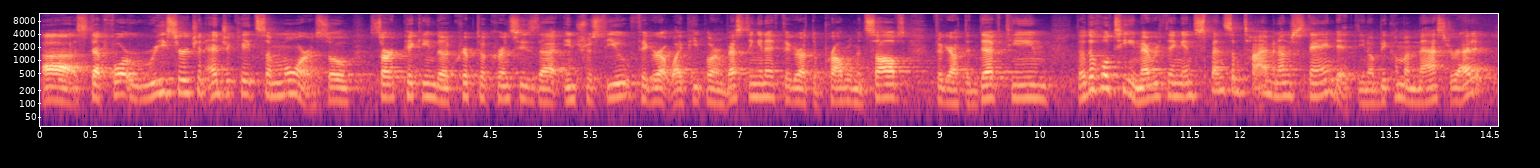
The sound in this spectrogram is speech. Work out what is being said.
Uh, step four, research and educate some more. So start picking the cryptocurrencies that interest you, figure out why people are investing in it, figure out the problem it solves, figure out the dev team, the, the whole team, everything, and spend some time and understand it, you know, become a master at it.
